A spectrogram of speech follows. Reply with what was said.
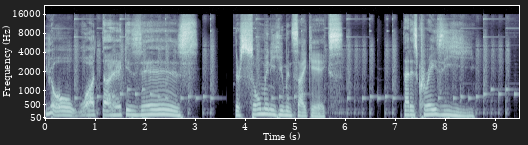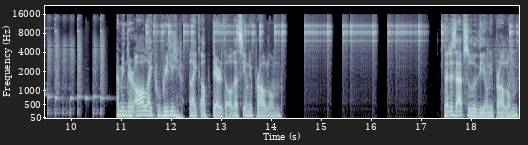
Yo, what the heck is this? There's so many human psychics. That is crazy. I mean, they're all like really like up there though. That's the only problem. That is absolutely the only problem.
